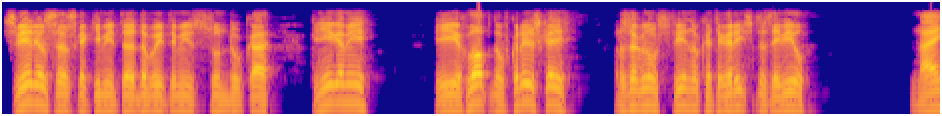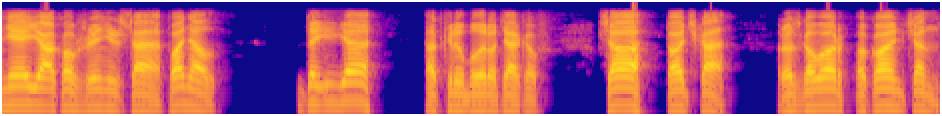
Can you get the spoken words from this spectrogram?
сверился с какими-то добытыми из сундука книгами и, хлопнув крышкой, разогнув спину, категорично заявил. — На ней, Яков, женишься, понял? — Да и я... — открыл был рот Яков. — Все, точка. Разговор окончен.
